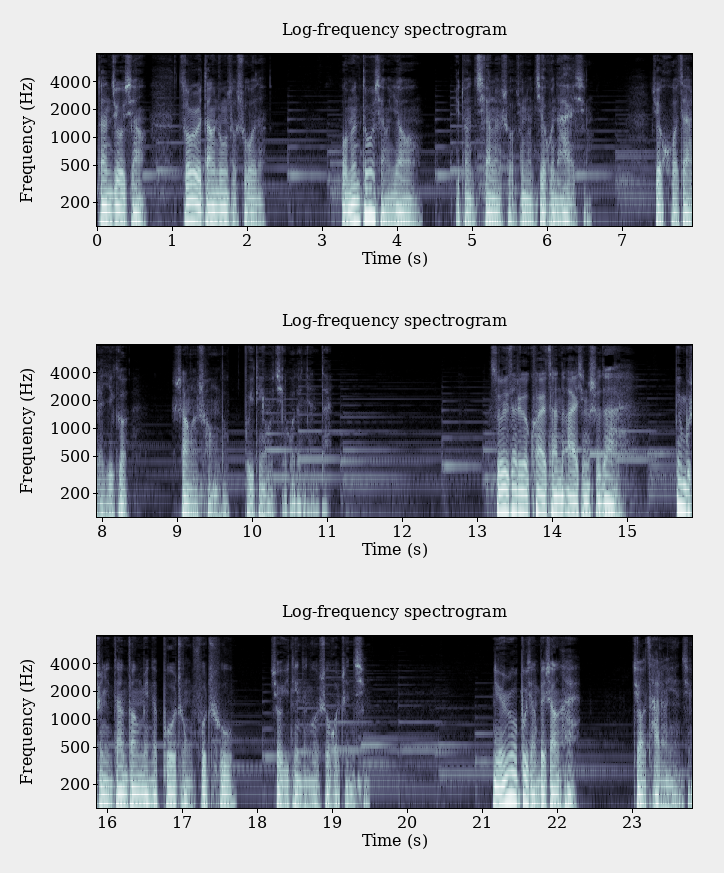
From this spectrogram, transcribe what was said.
但就像……昨日当中所说的，我们都想要一段牵了手就能结婚的爱情，却活在了一个上了床都不一定有结果的年代。所以，在这个快餐的爱情时代，并不是你单方面的播种付出就一定能够收获真情。女人若不想被伤害，就要擦亮眼睛。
